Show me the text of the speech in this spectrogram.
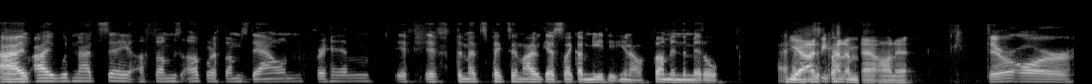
I I would not say a thumbs up or thumbs down for him if if the Mets picked him. I would guess like a medium, you know, thumb in the middle. I Yeah, I'd be kind of mad on it. There are,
